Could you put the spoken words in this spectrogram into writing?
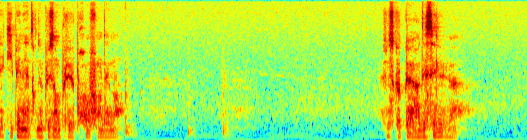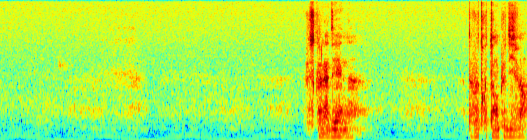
et qui pénètre de plus en plus profondément. jusqu'au cœur des cellules. jusqu'à l'ADN de votre temple divin,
